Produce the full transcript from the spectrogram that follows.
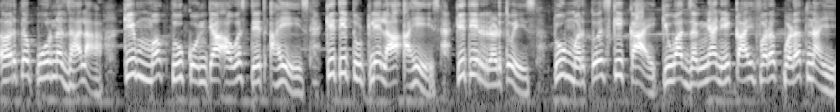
अर्थ पूर्ण झाला की मग तू कोणत्या अवस्थेत आहेस? किती तुटलेला आहेस? किती रडतोयस? तू मरतोयस की काय किंवा जगण्याने काही फरक पडत नाही.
